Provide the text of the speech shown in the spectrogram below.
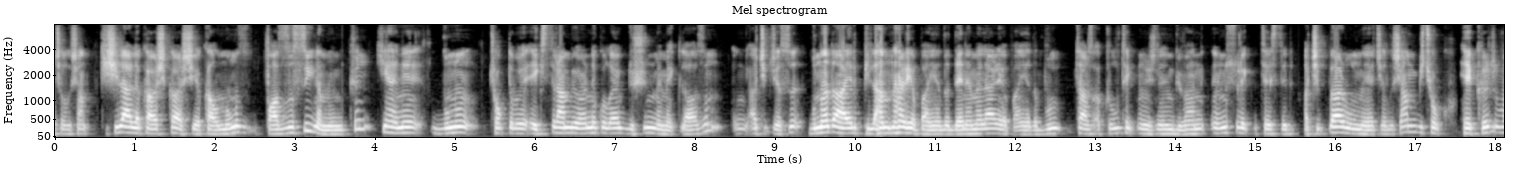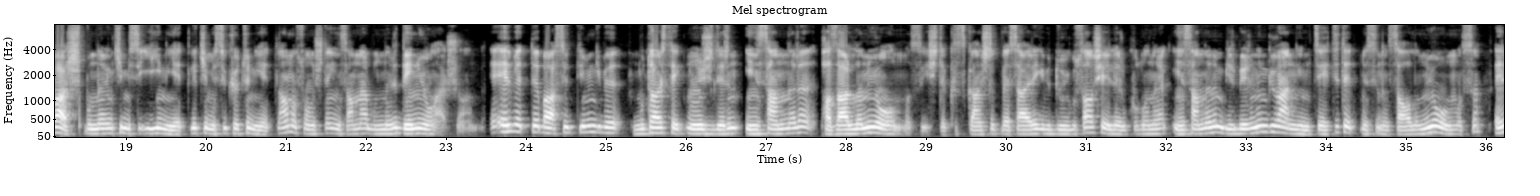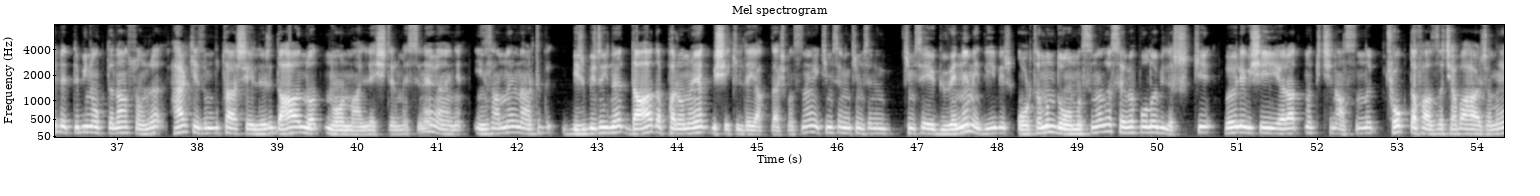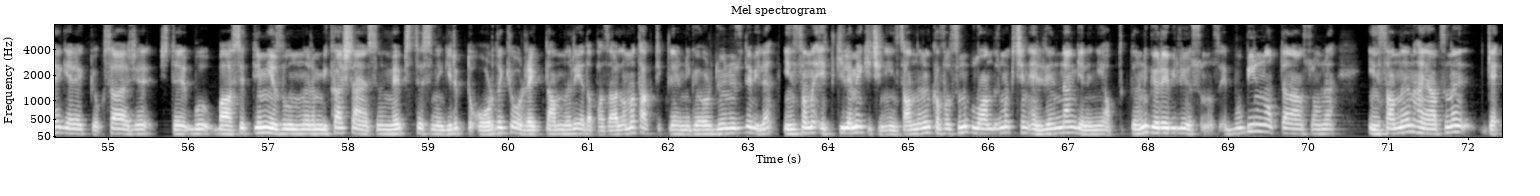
çalışan kişilerle karşı karşıya kalmamız fazlasıyla mümkün ki hani bunu çok da böyle ekstrem bir örnek olarak düşünmemek lazım. Açıkçası buna dair planlar yapan ya da denemeler yapan ya da bu tarz akıllı teknolojilerin güvenliklerini sürekli test edip açıklar bulmaya çalışan birçok hacker var. Bunların kimisi iyi niyetli, kimisi kötü niyetli ama sonuçta insanlar bunları deniyorlar şu anda. E, elbette bahsettiğim gibi bu tarz teknolojilerin insanlara pazarlanıyor olması işte kıskançlık vesaire gibi duygusal şeyleri kullanarak insanların birbirinin güvenliğini tehdit etmesinin sağlanıyor olması elbette bir noktadan sonra herkesin bu tarz şeyleri daha normalleştirmesine ve yani insanların artık birbirine daha da paranoyak bir şekilde yaklaşmasına ve kimsenin kimsenin kimseye güvenemediği bir ortamın doğmasına da sebep olabilir. Ki böyle bir şeyi yaratmak için aslında çok da fazla çaba harcamaya gerek yok. Sadece işte bu bahsettiğim yazılımların birkaç tanesinin web sitesine girip de oradaki o reklamları ya da pazarlama taktiklerini gördüğünüzde bile insanı etkilemek için, insanların kafasını bulandırmak için ellerinden geleni yaptıklarını görebiliyorsunuz. E bu bir noktadan sonra insanların hayatına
